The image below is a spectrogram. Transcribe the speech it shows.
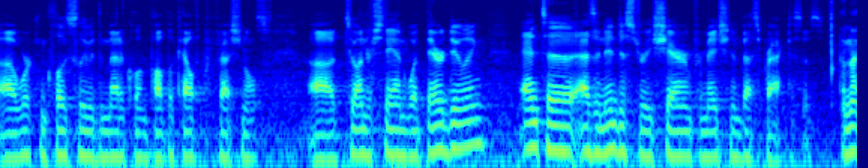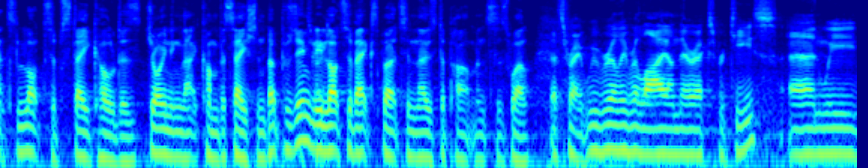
uh, working closely with the medical and public health professionals uh, to understand what they're doing and to, as an industry, share information and best practices. And that's lots of stakeholders joining that conversation, but presumably right. lots of experts in those departments as well. That's right. We really rely on their expertise, and we,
